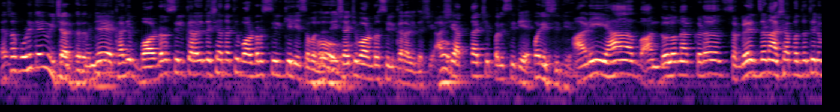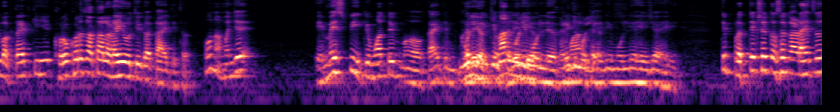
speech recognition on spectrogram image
याचा कोणी काही विचार करत म्हणजे. एखादी बॉर्डर सील करावी तशी आता ती बॉर्डर सील केली संबंध हो. देशाची बॉर्डर सील करावी तशी. अशी आत्ताची परिस्थिती आहे. परिस्थिती आहे. आणि ह्या आंदोलनाकडं सगळेच जण अशा पद्धतीने बघतायत की ही खरोखरच आता लढाई होती का काय तिथं? हो ना म्हणजे एम एस पी किंवा ते अं, काय ते मूल्य, खरेदी- किमान खरेदी मूल्य, मूल्य खरेदी किमान मूल्य. खरेदी मूल्य हे जे आहे ते प्रत्यक्ष कसं काढायचं?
